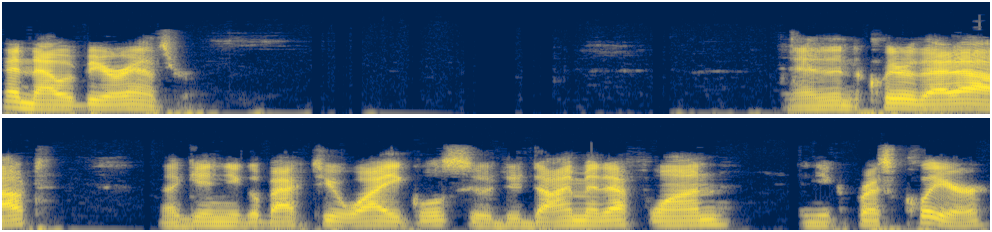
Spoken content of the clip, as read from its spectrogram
And that would be our answer. And then to clear that out, again, you go back to your y equals, so do diamond F1, and you can press clear.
